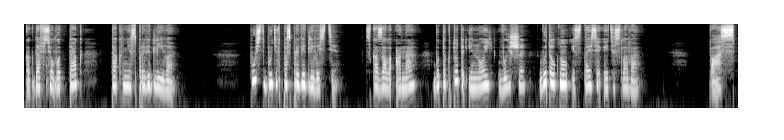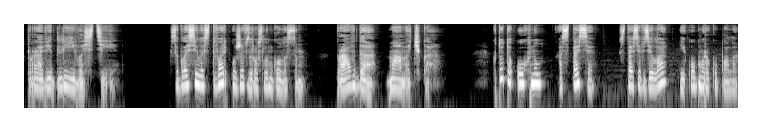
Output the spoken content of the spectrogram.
когда все вот так, так несправедливо? Пусть будет по справедливости, сказала она, будто кто-то иной, выше, вытолкнул из Стаси эти слова. По справедливости согласилась тварь уже взрослым голосом. Правда, мамочка. Кто-то охнул, а Стася, Стася взяла и обморок упала,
